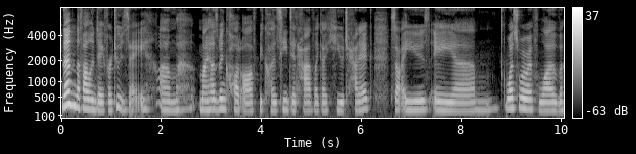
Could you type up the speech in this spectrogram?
Then the following day for Tuesday, um, my husband called off because he did have like a huge headache. So I used a um, Once More with Love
